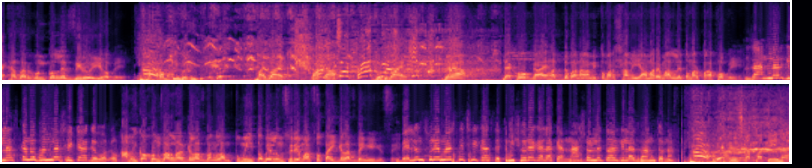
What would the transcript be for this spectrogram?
এক হাজার গুণ করলে জিরোই হবে। বাই বাই টাটা গুড বাই। গয়া দেখো গায়ে হাত দেবা না আমি তোমার স্বামী আমারে মারলে তোমার পাপ হবে জানলার গ্লাস কেন ভাঙলা সেটা আগে বলো আমি কখন জানলার গ্লাস ভাঙলাম তুমিই তো বেলুন ছুঁড়ে মারছো তাই গ্লাস ভেঙে গেছে বেলুন ছুড়ে মারছি ঠিক আছে তুমি সরে গেলা কেন না সরলে তো আর গ্লাস ভাঙতো না हम इसका पति है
